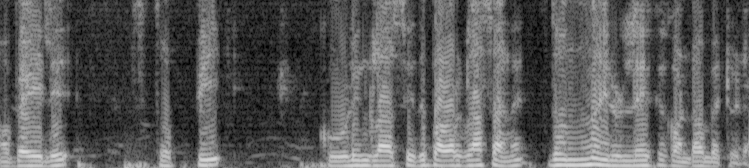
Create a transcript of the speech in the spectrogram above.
മൊബൈൽ തൊപ്പി കൂളിംഗ് ഗ്ലാസ് ഇത് പവർ ഗ്ലാസ് ആണ്. ഇതൊന്നും അതിനുള്ളിലേക്ക് കൊണ്ടുപോകാൻ പറ്റൂല.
